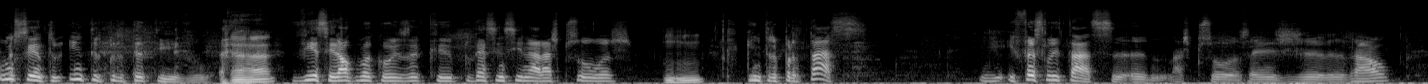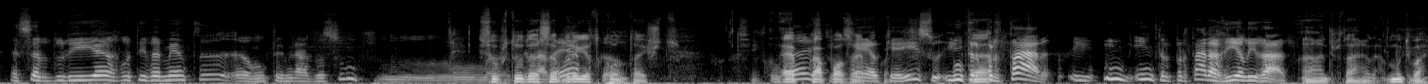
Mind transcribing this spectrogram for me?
um centro interpretativo Aham. devia ser alguma coisa que pudesse ensinar às pessoas Uhum. que interpretasse e, e facilitasse eh, às pessoas em geral a sabedoria relativamente a um determinado assunto. Sobretudo a sabedoria de época, contexto. Sim. contexto, época após é, época. o que é isso? Interpretar, in- in- interpretar a realidade. Ah, interpretar a realidade. Muito bem.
